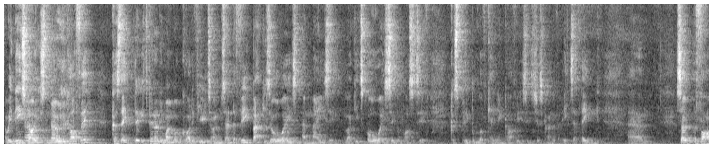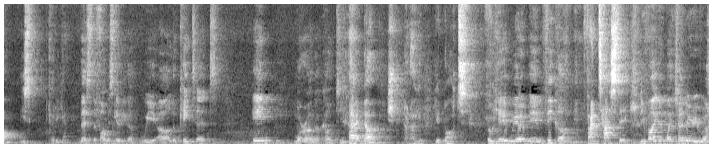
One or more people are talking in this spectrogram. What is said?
I mean, these guys know the coffee because they, they- it's been on in my mug quite a few times, and the feedback is always amazing. Like it's always super positive because people love Kenyan coffees. It's just kind of it's a thing. Um, so the farm is Kariga. that's the farm is Keriga. We are located in Murang'a County. Uh, no, shh, no, no, you, you're not. Okay, we are in Thika, Fantastic. divided by Chania River.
